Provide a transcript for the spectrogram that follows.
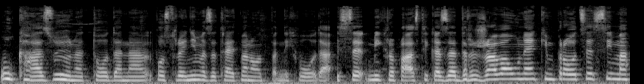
ukazuju na to da na postrojenjima za tretman otpadnih voda se mikroplastika zadržava u nekim procesima,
